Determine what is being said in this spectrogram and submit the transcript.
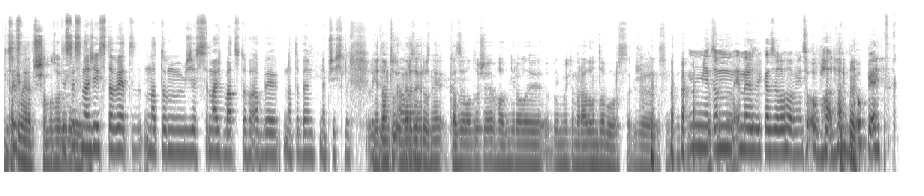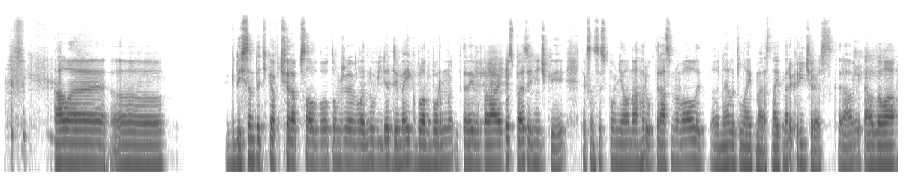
Ty Taky se- mi nepřišel moc Ty se snaží stavět na tom, že se máš bát toho, aby na tebe nepřišli lidi. Mě tam tu ale- imerzi hrozně kazilo to, že v hlavní roli byl můj kamarád Honza Bors, takže... Mě tam jako- imerzi vykazilo hlavně to ovládání opět. Ale uh, když jsem teďka včera psal o tom, že v lednu vyjde remake Bloodborne, který vypadá jako z PS1, tak jsem si vzpomněl na hru, která se jmenovala Lit, ne Little Nightmares, Nightmare Creatures, která vycházela,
